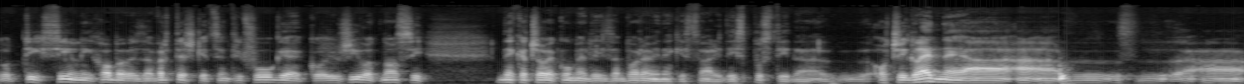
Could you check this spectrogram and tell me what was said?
od tih silnih obaveza, vrteške, centrifuge koju život nosi, neka čovek ume da i zaboravi neke stvari, da ispusti, da očigledne, a, a, a,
